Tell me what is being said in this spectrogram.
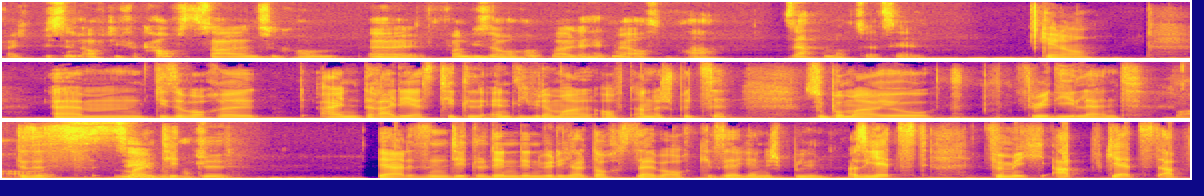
vielleicht ein bisschen auf die Verkaufszahlen zu kommen äh, von dieser Woche, weil da hätten wir auch so ein paar Sachen noch zu erzählen. Genau. Ähm, diese Woche ein 3DS-Titel endlich wieder mal auf, an der Spitze. Super Mario 3D Land. Wow, das ist mein. Titel. Ja, das ist ein Titel, den, den würde ich halt doch selber auch sehr gerne spielen. Also jetzt, für mich ab jetzt, ab,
